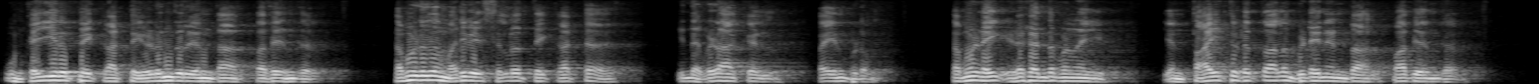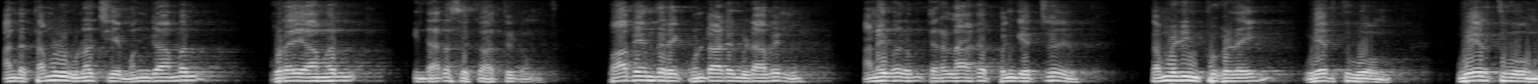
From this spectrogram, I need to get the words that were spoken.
உன் கையிருப்பை காட்ட எழுந்துரு என்றார் பவேந்தர். தமிழகம் அறிவை செல்வத்தை காட்ட இந்த விழாக்கள் பயன்படும். தமிழை இழகந்தவனை என் தாய் தடுத்தாலும் விடேன் என்றார் பாவேந்தர். அந்த தமிழ் உணர்ச்சியை மங்காமல் குறையாமல் இந்த அரசு காத்திடும். பாவேந்தரை கொண்டாடும் விழாவில் அனைவரும் திரளாக பங்கேற்று தமிழின் புகழை உயர்த்துவோம் உயர்த்துவோம்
